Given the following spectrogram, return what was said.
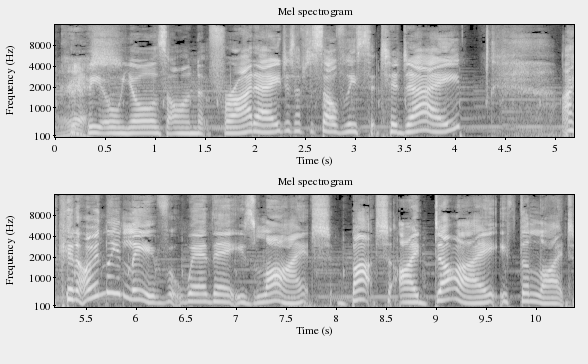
Could be all yours on Friday. Just have to solve this today. I can only live where there is light, but I die if the light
